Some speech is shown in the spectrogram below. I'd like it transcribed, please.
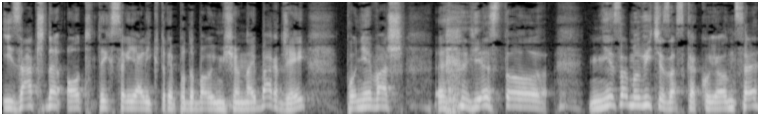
I zacznę od tych seriali, które podobały mi się najbardziej, ponieważ e, jest to niesamowicie zaskakujące,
